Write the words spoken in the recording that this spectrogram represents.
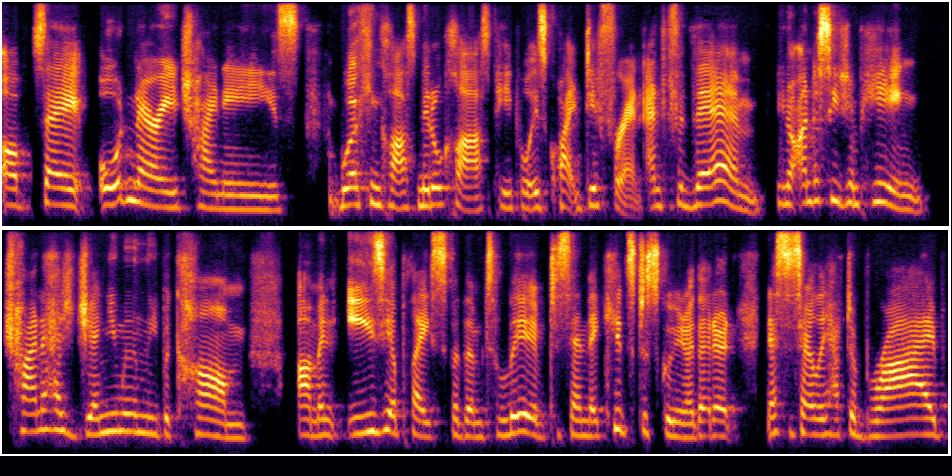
of, say, ordinary Chinese working class, middle class people is quite different. And for them, you know, under Xi Jinping, China has genuinely become um, an easier place for them to live, to send their kids to school. You know, they don't necessarily have to bribe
